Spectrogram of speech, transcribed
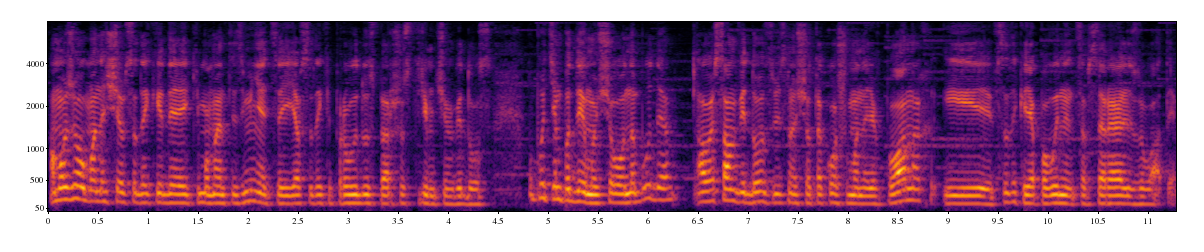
А може у мене ще все-таки деякі моменти зміняться, і я все-таки проведу спершу стрім, чим відос. Ну потім подивимося, що воно буде. Але сам відос, звісно, що також у мене є в планах, і все-таки я повинен це все реалізувати.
